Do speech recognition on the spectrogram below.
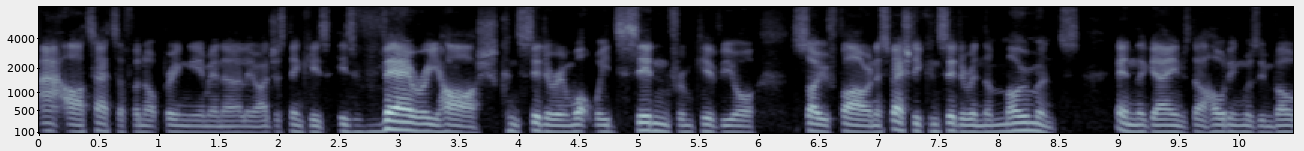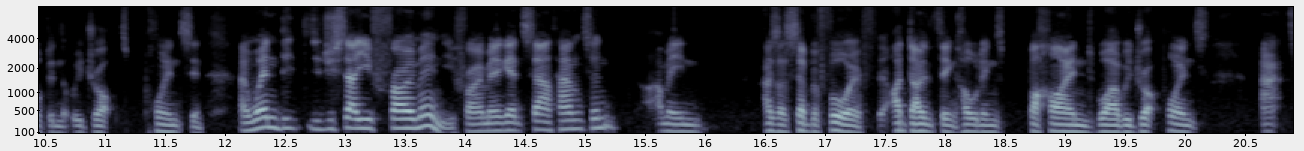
at Arteta for not bringing him in earlier. I just think is is very harsh considering what we'd seen from Kiwior so far, and especially considering the moments in the games that Holding was involved in that we dropped points in. And when did, did you say you throw him in? You throw him in against Southampton? I mean, as I said before, if I don't think Holding's behind why we drop points at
